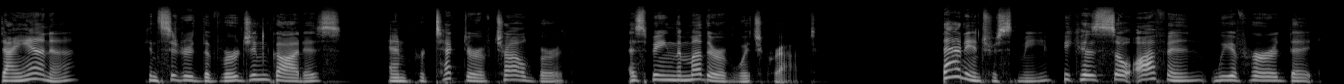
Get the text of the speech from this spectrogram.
Diana, considered the virgin goddess and protector of childbirth, as being the mother of witchcraft. That interests me because so often we have heard that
